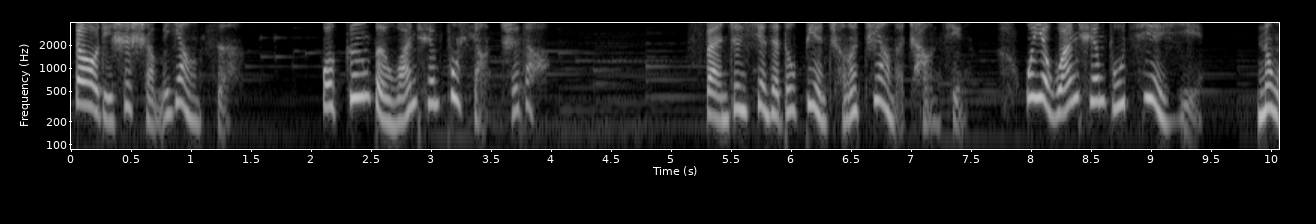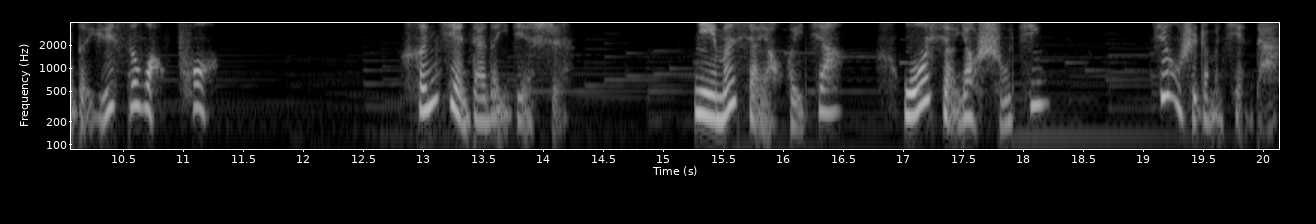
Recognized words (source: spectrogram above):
到底是什么样子，我根本完全不想知道。反正现在都变成了这样的场景，我也完全不介意，弄得鱼死网破。很简单的一件事，你们想要回家，我想要赎金，就是这么简单。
